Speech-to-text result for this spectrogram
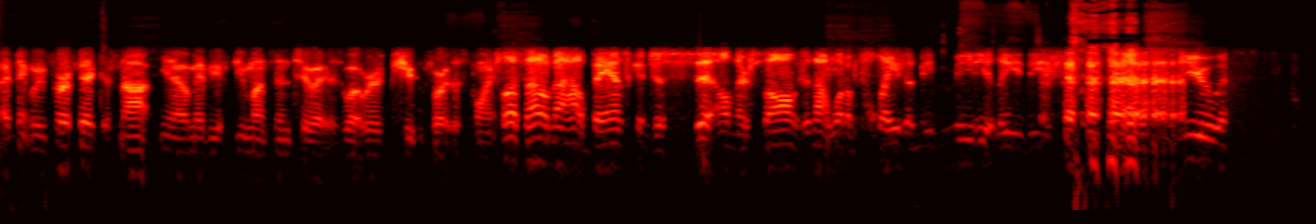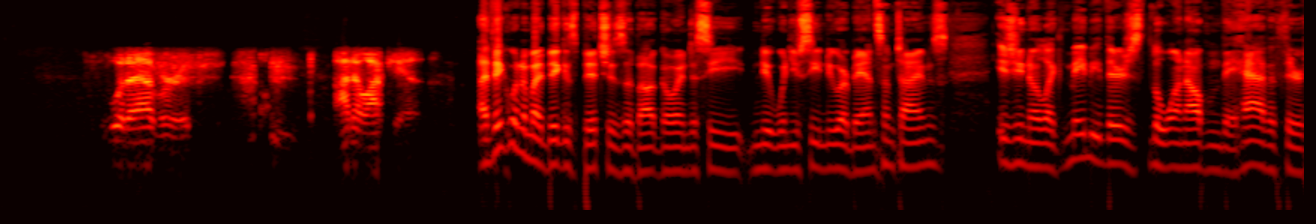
I think would be perfect. If not, you know, maybe a few months into it is what we're shooting for at this point. Plus, I don't know how bands can just sit on their songs and not want to play them immediately. These few and whatever. It's I know I can't. I think one of my biggest bitches about going to see new when you see newer bands sometimes is you know like maybe there's the one album they have if they're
